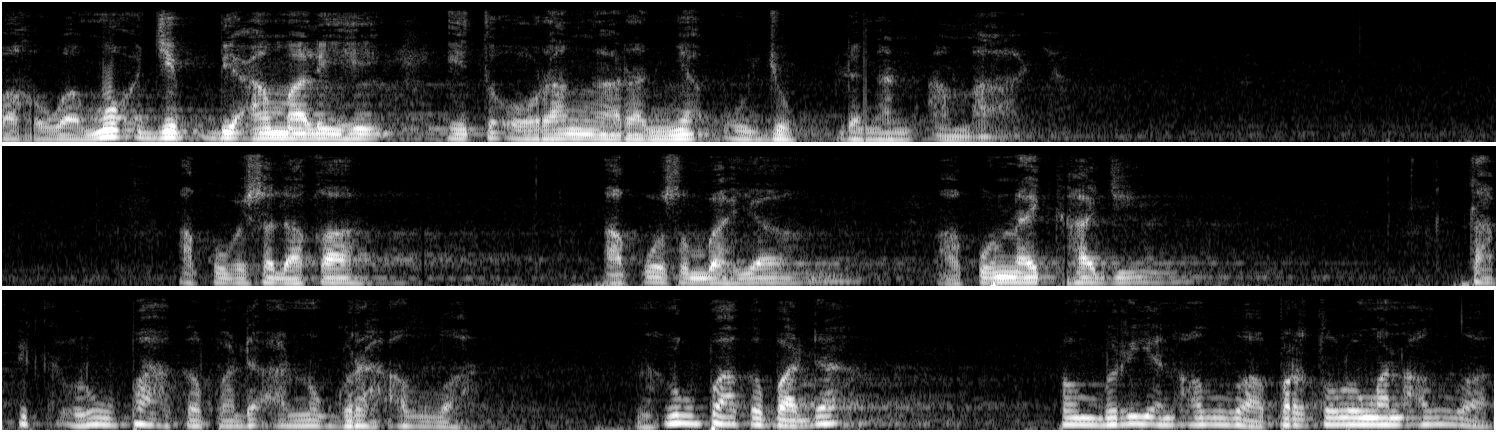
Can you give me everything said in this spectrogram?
Bahwa mu'jib bi amalihi itu orang ngarannya ujub dengan amalnya. Aku bersedekah, aku sembahyang, aku naik haji, tapi lupa kepada anugerah Allah. Nah, lupa kepada pemberian Allah pertolongan Allah.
